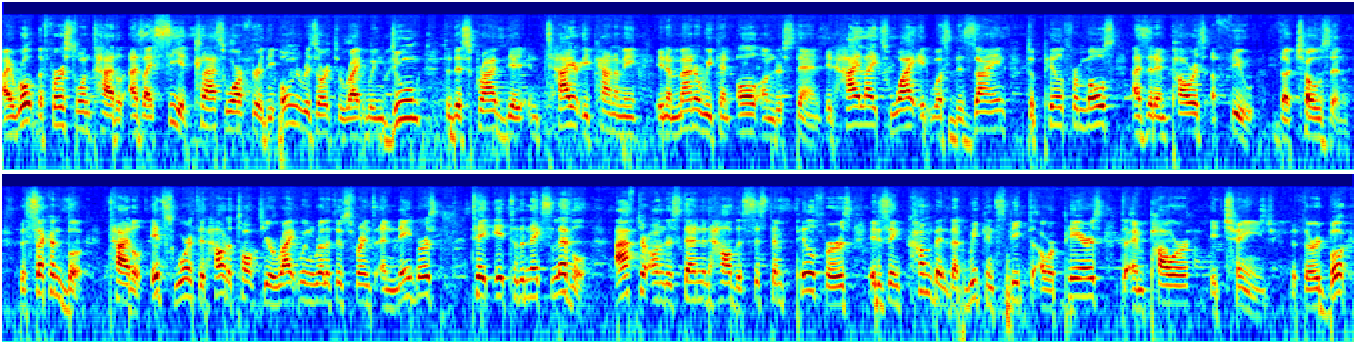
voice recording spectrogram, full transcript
I wrote the first one titled, As I See It, Class Warfare, the Only Resort to Right Wing Doom, to describe the entire economy in a manner we can all understand. It highlights why it was designed to pilfer most as it empowers a few, the chosen. The second book, titled It's Worth It How to Talk to Your Right Wing Relatives, Friends, and Neighbors. Take it to the next level. After understanding how the system pilfers, it is incumbent that we can speak to our peers to empower a change. The third book,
